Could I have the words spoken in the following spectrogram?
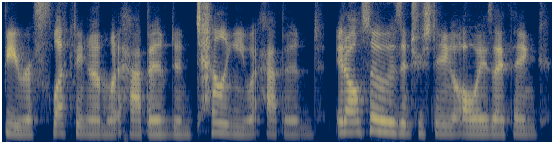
be reflecting on what happened and telling you what happened. It also is interesting, always, I think,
